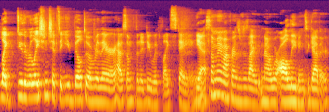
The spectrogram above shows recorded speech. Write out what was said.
like do the relationships that you built over there have something to do with like staying? Yeah, some of my friends are just like, no, we're all leaving together.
